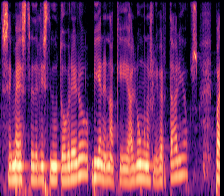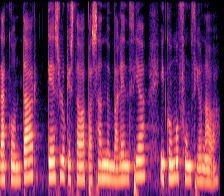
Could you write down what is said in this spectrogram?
semestre del Instituto Obrero. Vienen aquí alumnos libertarios para contar qué es lo que estaba pasando en Valencia y cómo funcionaba.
